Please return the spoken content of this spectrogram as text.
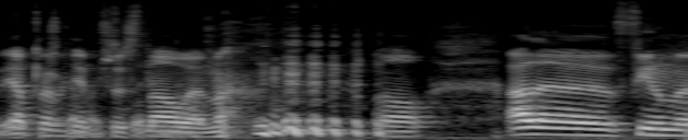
Ja pewnie przysnąłem. no, ale film e,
